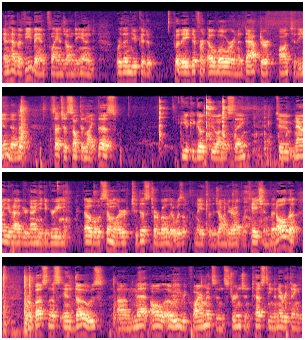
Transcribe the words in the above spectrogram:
and have a V-band flange on the end where then you could put a different elbow or an adapter onto the end of it such as something like this you could go to on this thing to now you have your 90 degree elbow similar to this turbo that was made for the John Deere application but all the robustness in those um, met all OE requirements and stringent testing and everything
